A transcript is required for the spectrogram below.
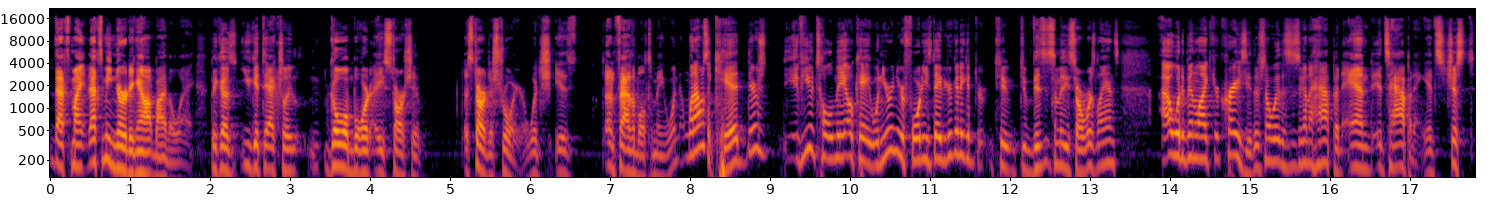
That's my that's me nerding out, by the way, because you get to actually go aboard a starship, a Star Destroyer, which is unfathomable to me. When when I was a kid, there's if you told me, okay, when you're in your 40s, Dave, you're going to get to to visit some of these Star Wars lands. I would have been like, "You're crazy. There's no way this is going to happen," and it's happening. It's just,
